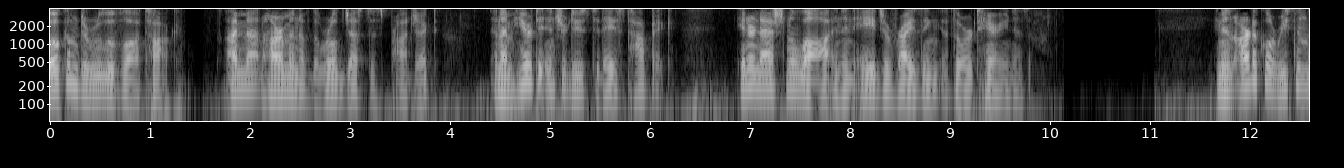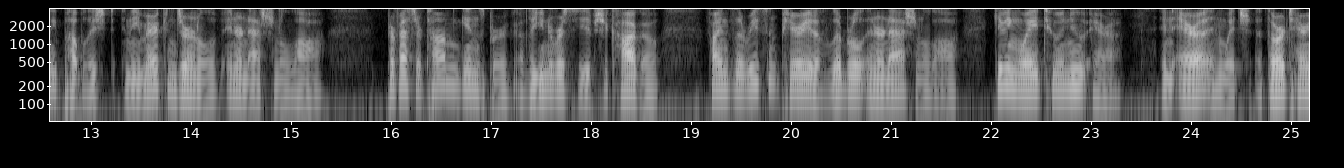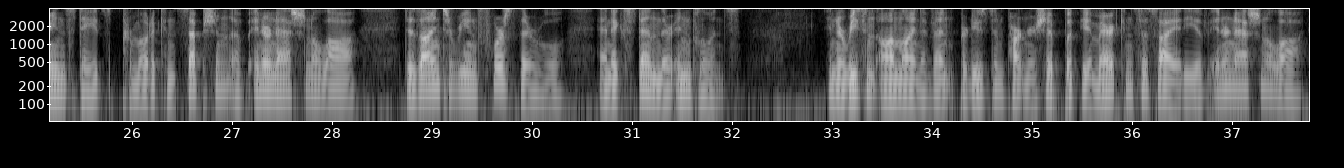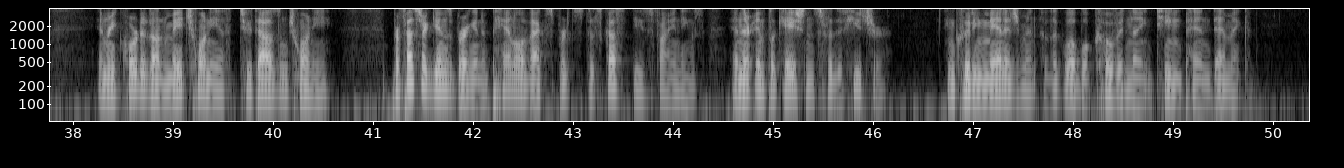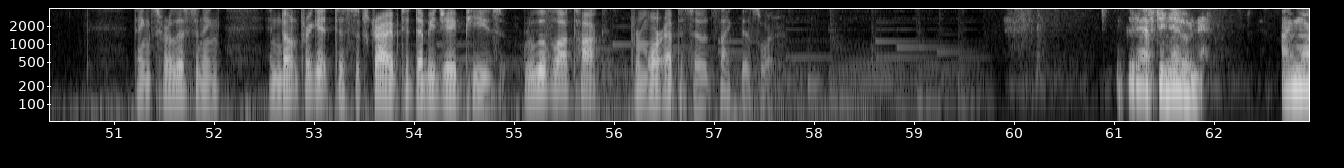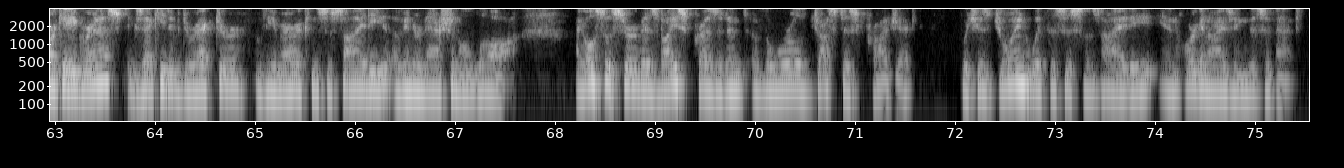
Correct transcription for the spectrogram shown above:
Welcome to Rule of Law Talk. I'm Matt Harmon of the World Justice Project, and I'm here to introduce today's topic International Law in an Age of Rising Authoritarianism. In an article recently published in the American Journal of International Law, Professor Tom Ginsburg of the University of Chicago finds the recent period of liberal international law giving way to a new era, an era in which authoritarian states promote a conception of international law designed to reinforce their rule and extend their influence. In a recent online event produced in partnership with the American Society of International Law and recorded on May 20th, 2020, Professor Ginsburg and a panel of experts discussed these findings and their implications for the future, including management of the global COVID 19 pandemic. Thanks for listening, and don't forget to subscribe to WJP's Rule of Law Talk for more episodes like this one. Good afternoon. I'm Mark Agrast, Executive Director of the American Society of International Law. I also serve as Vice President of the World Justice Project, which has joined with the Society in organizing this event.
